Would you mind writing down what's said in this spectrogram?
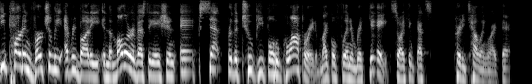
he pardoned virtually everybody in the Mueller investigation except for the two people who cooperated, Michael Flynn and Rick Gates. So I think that's pretty telling right there.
